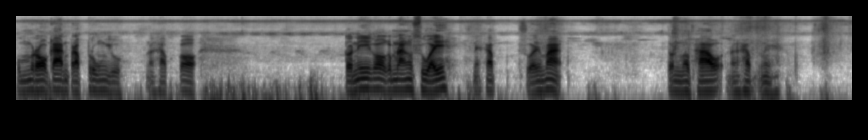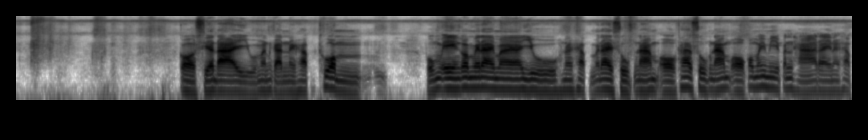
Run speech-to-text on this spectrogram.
ผมรอการปรับปรุงอยู่นะครับ ก็ ตอนนี้ก็กำลังสวยนะครับ สวยมากต้นมะพร้าวนะครับนี่ก็เสียดายอยู่เหมือนกันนะครับ ท่วมผมเองก็ไม่ได้มาอยู่นะครับ ไม่ได้สูบน้ำออก ถ้าสูบน้ำออกก็ไม่มีปัญหาอะไรนะครับ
